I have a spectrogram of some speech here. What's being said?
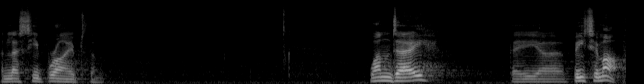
unless he bribed them. One day, they uh, beat him up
